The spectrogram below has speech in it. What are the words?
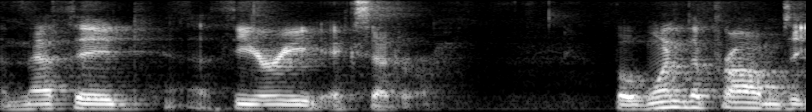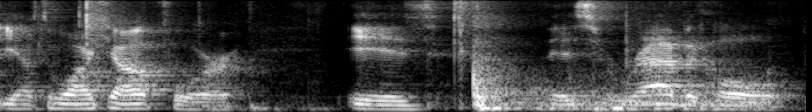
a method, a theory, etc. But one of the problems that you have to watch out for is this rabbit hole.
